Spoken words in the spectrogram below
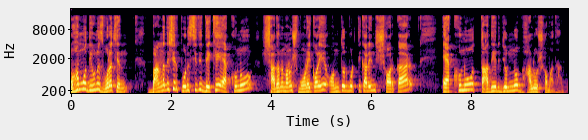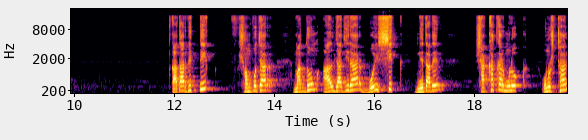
মোহাম্মদ ইউনুস বলেছেন, বাংলাদেশের পরিস্থিতি দেখে এখনও সাধারণ মানুষ মনে করে অন্তর্বর্তীকালীন সরকার এখনও তাদের জন্য ভালো সমাধান। কাতার ভিত্তিক সম্প্রচার মাধ্যম আল জাজিরার বৈশ্বিক নেতাদের সাক্ষাৎকারমূলক অনুষ্ঠান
